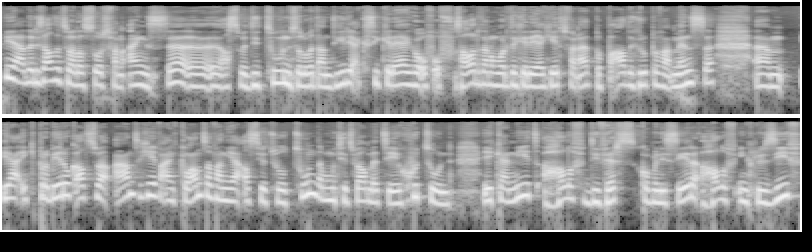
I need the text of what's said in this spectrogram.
Ja, er is altijd wel een soort van angst. Hè. Als we dit doen, zullen we dan die reactie krijgen? Of, of zal er dan worden gereageerd vanuit bepaalde groepen van mensen? Ehm, ja, ik probeer ook altijd wel aan te geven aan klanten van ja, als je het wilt doen, dan moet je het wel meteen goed doen. Je kan niet half divers communiceren, half inclusief,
